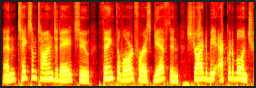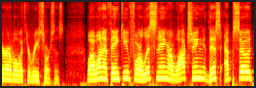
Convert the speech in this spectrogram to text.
And take some time today to thank the Lord for his gift and strive to be equitable and charitable with your resources. Well, I want to thank you for listening or watching this episode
